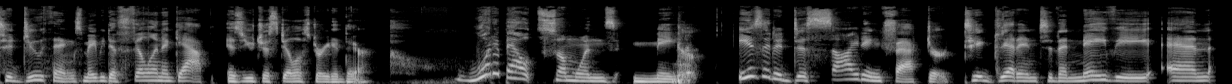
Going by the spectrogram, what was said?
to do things, maybe to fill in a gap, as you just illustrated there. What about someone's major? Is it a deciding factor to get into the Navy? And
